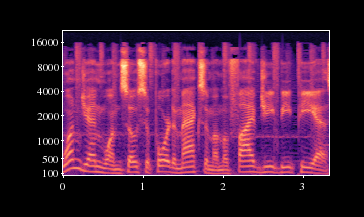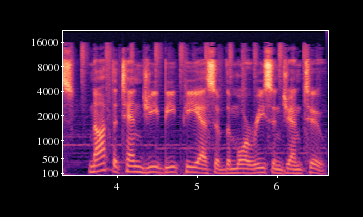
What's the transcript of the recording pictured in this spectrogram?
1 Gen 1 so support a maximum of 5 Gbps, not the 10 Gbps of the more recent Gen 2,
